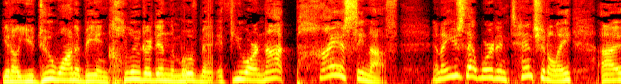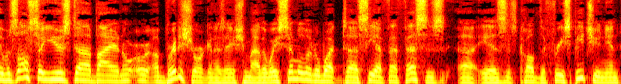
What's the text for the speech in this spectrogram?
you know you do want to be included in the movement, if you are not pious enough and I use that word intentionally. Uh, it was also used uh, by an, or, a British organization, by the way, similar to what uh, CFFS is, uh, is. It's called the Free Speech Union.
